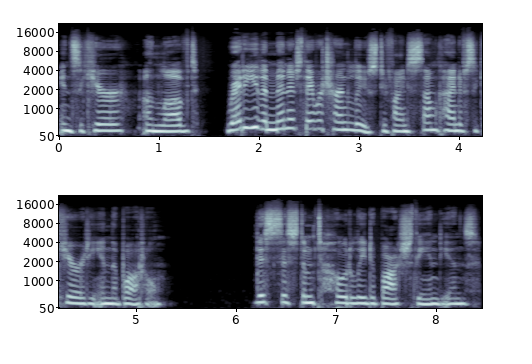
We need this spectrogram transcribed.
insecure, unloved, ready the minute they were turned loose to find some kind of security in the bottle. This system totally debauched the Indians.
